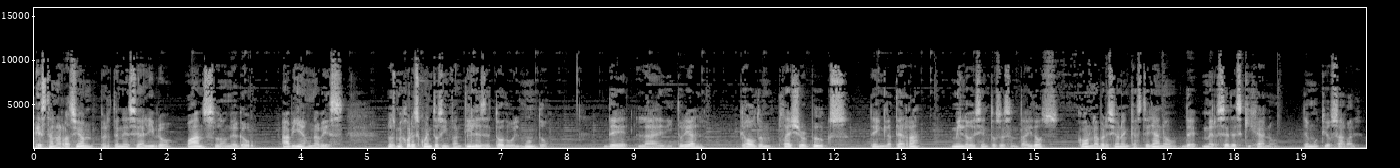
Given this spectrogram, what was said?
Esta narración pertenece al libro Once Long Ago, Había una vez, los mejores cuentos infantiles de todo el mundo, de la editorial Golden Pleasure Books de Inglaterra, 1962, con la versión en castellano de Mercedes Quijano de Mutiozábal.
